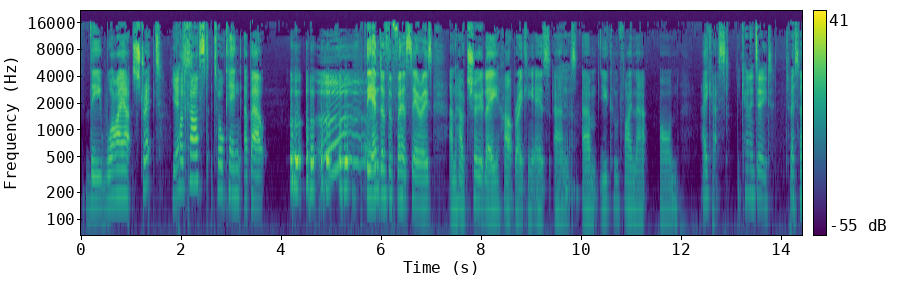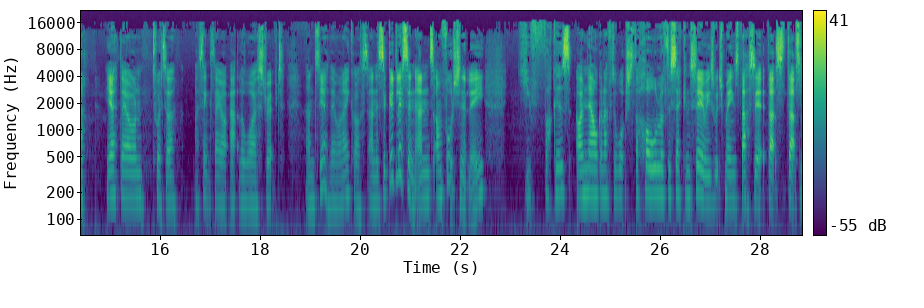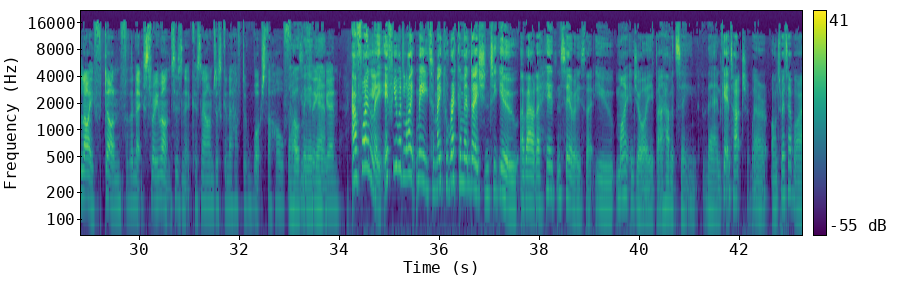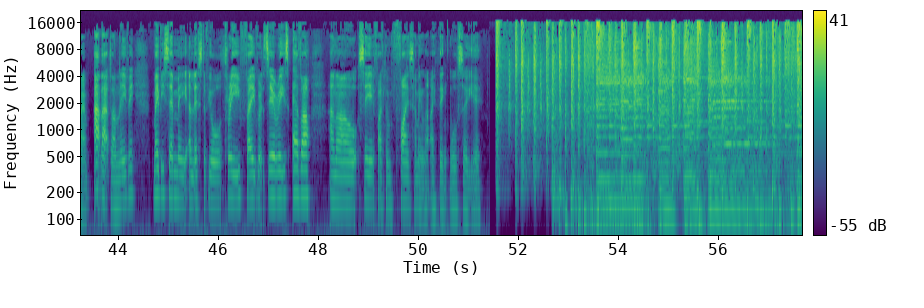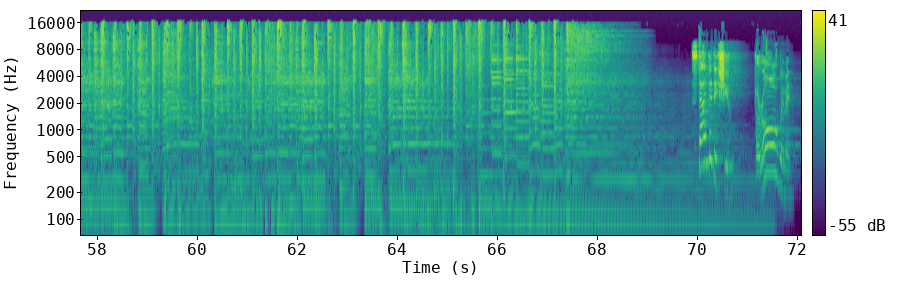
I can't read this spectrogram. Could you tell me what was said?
the Wire Stripped Yes. podcast talking about the end of the first series and how truly heartbreaking it is. And um, you can find that on Acast, you can indeed. Twitter. Yeah, they are on Twitter. I think they are at the Wire Stripped, and yeah, they're on Acast, and it's a good listen. And unfortunately, you fuckers, I'm now going to have to watch the whole of the second series, which means that's it. That's that's life done for the next three months, isn't it? Because now I'm just going to have to watch the whole The fucking whole thing again. again. And finally, if you would like me to make a recommendation to you about a hidden series that you might enjoy but haven't seen, then get in touch. We're on Twitter where I am at that Dunleavy. Maybe send me a list of your three favourite series ever, and I'll see if I can find something that I think will suit you. Issue for all women.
